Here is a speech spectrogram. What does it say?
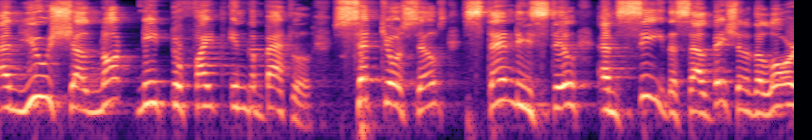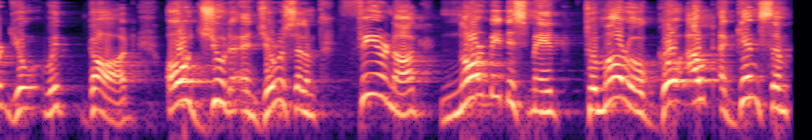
and you shall not need to fight in the battle. Set yourselves, stand ye still, and see the salvation of the Lord your, with God, O Judah and Jerusalem. Fear not, nor be dismayed. Tomorrow go out against them,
